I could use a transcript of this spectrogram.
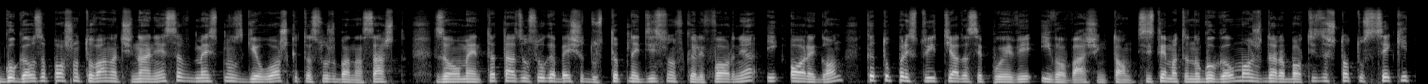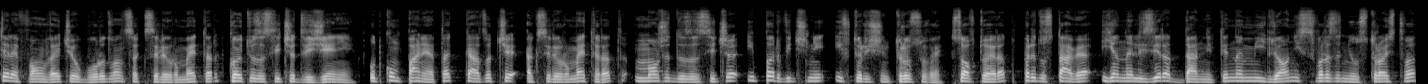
Google започна това начинание съвместно с геоложката служба на САЩ. За момента тази услуга беше достъпна единствено в Калифорния и Орегон, като предстои тя да се появи и във Вашингтон. Системата на Google може да работи, защото всеки телефон вече е оборудван с акселерометър, който засича движение. От компанията казва, че акселерометърът може да засича и първични и вторични трусове. Софтуерът предоставя и анализира данните на милиони свързани устройства,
